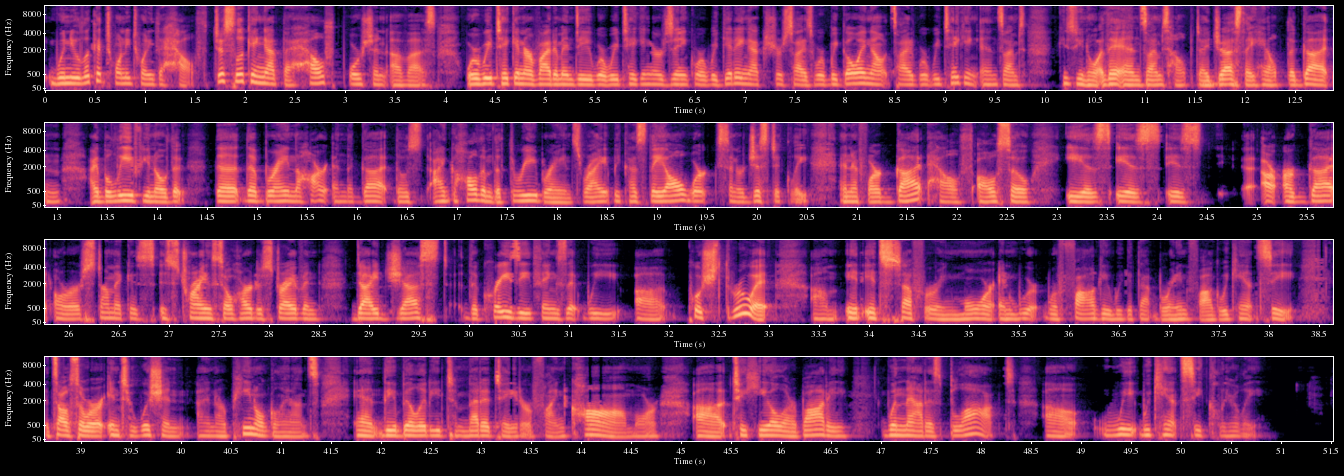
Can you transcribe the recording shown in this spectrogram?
when you look at 2020, the health, just looking at the health portion of us, were we taking our vitamin D, were we taking our zinc, were we getting exercise, were we going outside, were we taking enzymes? Because you know the enzymes help digest, they help the gut, and I believe you know that the the brain, the heart, and the gut. Those I call them the three brains, right? Because they all work synergistically, and if our gut health also is is is our, our gut or our stomach is is trying so hard to strive and digest the crazy things that we uh, push through it, um, it, it's suffering more and we're, we're foggy. We get that brain fog. We can't see. It's also our intuition and our pineal glands and the ability to meditate or find calm or uh, to heal our body. When that is blocked, uh, we, we can't see clearly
